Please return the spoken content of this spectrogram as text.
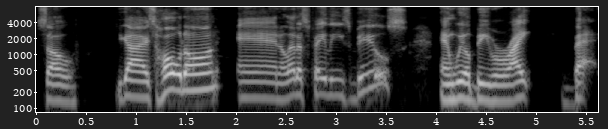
So you guys hold on and let us pay these bills, and we'll be right back.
